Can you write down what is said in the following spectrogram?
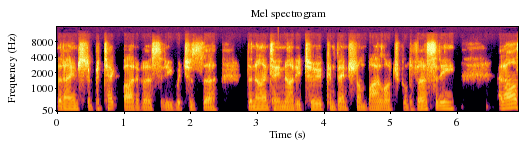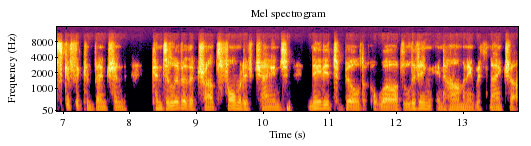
that aims to protect biodiversity, which is the, the 1992 Convention on Biological Diversity, and ask if the convention can deliver the transformative change needed to build a world living in harmony with nature.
